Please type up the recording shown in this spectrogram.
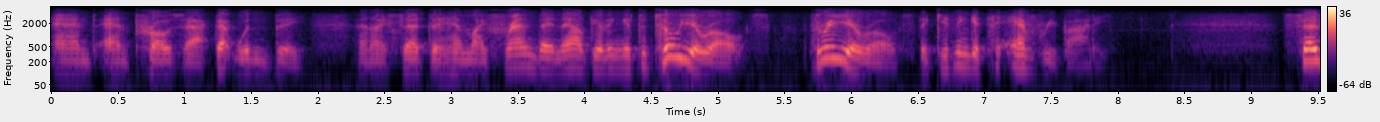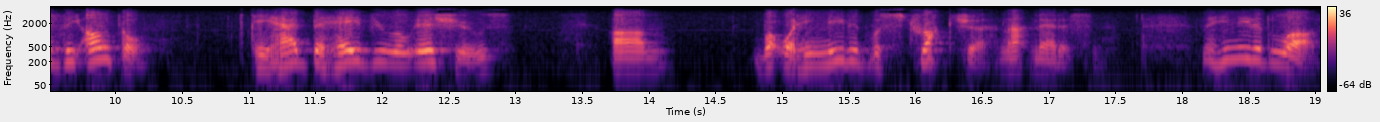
and and Prozac. That wouldn't be. And I said to him, my friend, they're now giving it to two-year-olds, three-year-olds. They're giving it to everybody. Says the uncle, he had behavioral issues, um, but what he needed was structure, not medicine. Now, he needed love.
